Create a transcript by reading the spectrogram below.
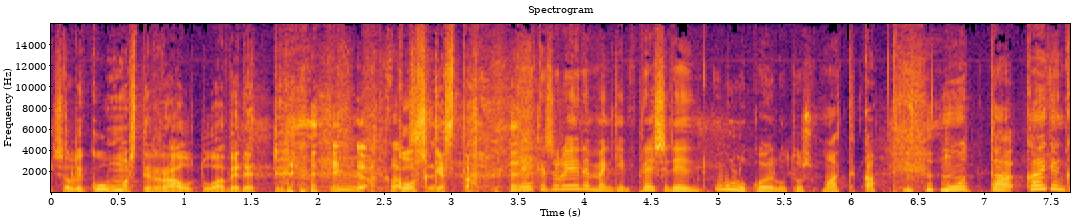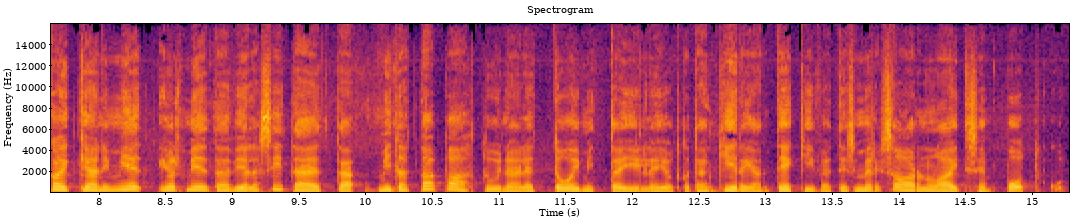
se oli kummasti rautua vedetty koskesta. Ehkä se oli enemmänkin presidentin ulkoilutusmatka. Mutta kaiken kaikkiaan, niin jos mietitään vielä sitä, että mitä tapahtui näille toimittajille, jotka tämän kirjan tekivät, esimerkiksi Arno Laitisen potkut,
